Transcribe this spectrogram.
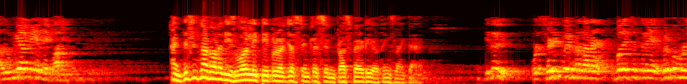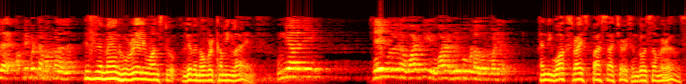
அது உண்மையாலுமே என்னை பாதிக்கும் And this is not one of these worldly people who are just interested in prosperity or things like that. இது ஒரு செழிப்பு என்றதான உபதேசத்திலே விருப்பமுள்ள அப்படிப்பட்ட மக்கள் அல்ல This is a man who really wants to live an overcoming life. உண்மையாலுமே ஜெயமுழுகிற வாழ்க்கையை வாழ விருப்பமுள்ள ஒரு மனிதர் And he walks right past our church and goes somewhere else.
